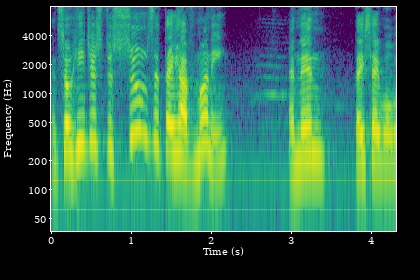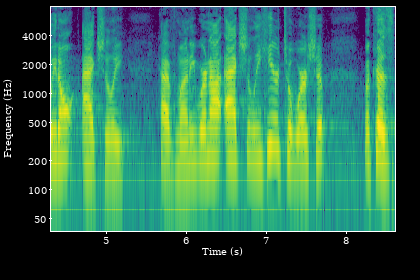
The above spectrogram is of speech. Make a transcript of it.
And so he just assumes that they have money and then they say, well, we don't actually have money. We're not actually here to worship because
